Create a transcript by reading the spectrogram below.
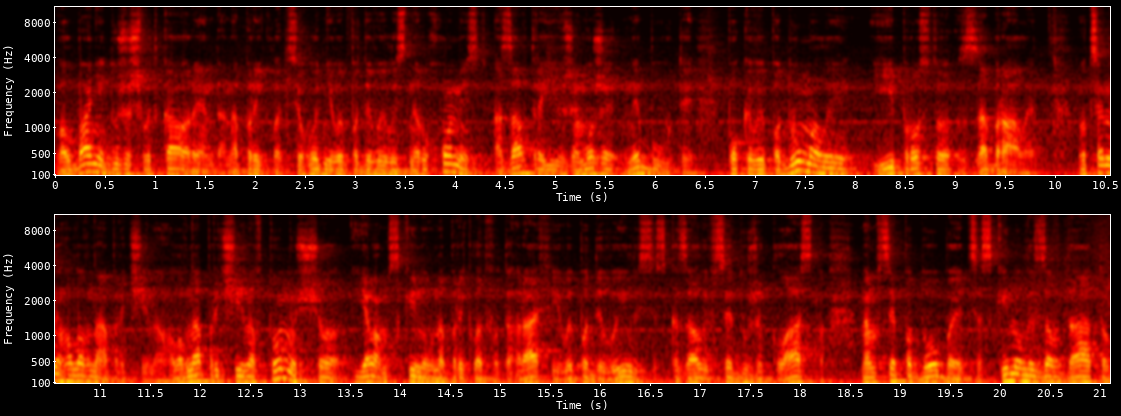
в Албанії дуже швидка оренда. Наприклад, сьогодні ви подивились нерухомість, а завтра її вже може не бути. Поки ви подумали, її просто забрали. Ну це не головна причина. Головна причина в тому, що я вам скинув, наприклад, фотографії, ви подивилися, сказали, все дуже класно, нам все подобається, скинули завдаток,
